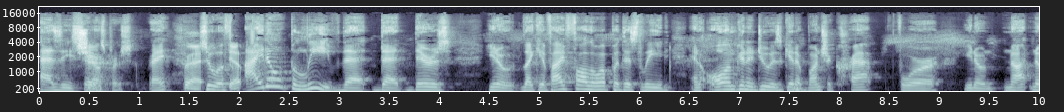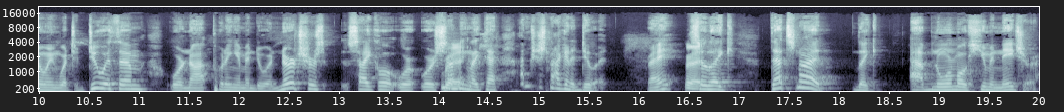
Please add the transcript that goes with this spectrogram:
as a Sure. salesperson, right? Right. So if Yep. I don't believe that that there's you know like if I follow up with this lead and all I'm going to do is get a bunch of crap for you know not knowing what to do with them or not putting him into a nurture cycle or or something Right. like that, I'm just not going to do it, right? Right. So like that's not like abnormal human nature.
